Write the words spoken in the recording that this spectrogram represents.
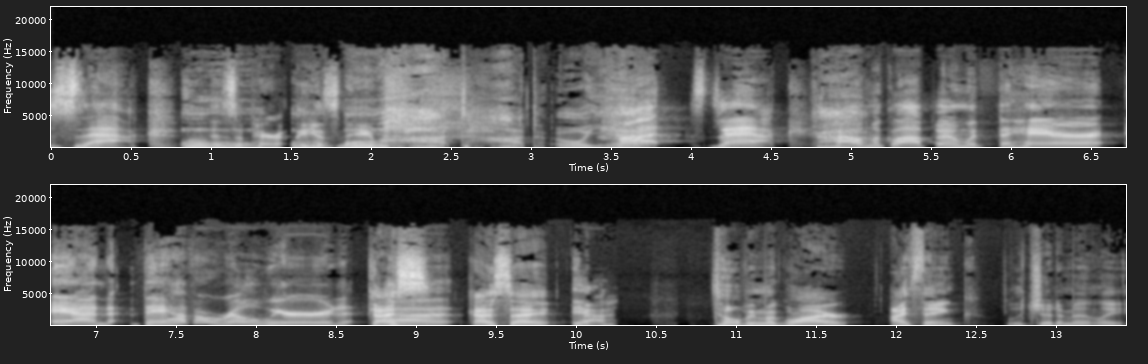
Zach, is apparently ooh, his name. ooh, hot, hot. Oh yeah. Hot Zach, God. Kyle MacLachlan with the hair, and they have a real weird. Guys, uh, guys, say yeah, Tobey Maguire, I think, legitimately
